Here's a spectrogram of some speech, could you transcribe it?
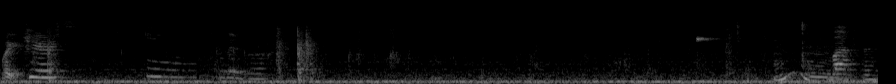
Wait, cheers. Mmm. mmm. Boston.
